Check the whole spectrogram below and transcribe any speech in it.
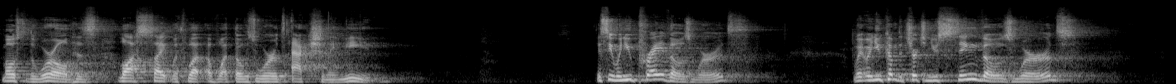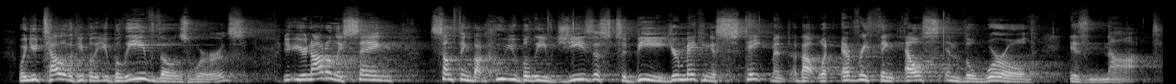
most of the world has lost sight with what, of what those words actually mean. You see, when you pray those words, when you come to church and you sing those words, when you tell other people that you believe those words, you're not only saying something about who you believe Jesus to be, you're making a statement about what everything else in the world is not.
